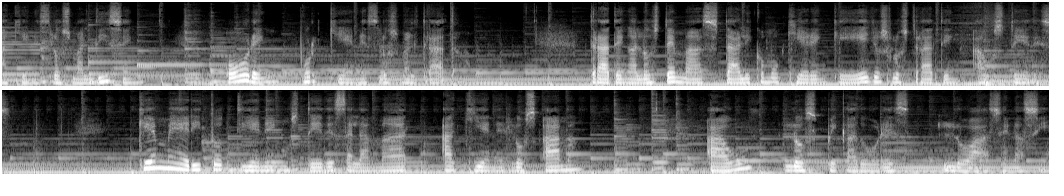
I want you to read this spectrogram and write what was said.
a quienes los maldicen, oren por quienes los maltratan. Traten a los demás tal y como quieren que ellos los traten a ustedes. ¿Qué mérito tienen ustedes al amar a quienes los aman? Aún los pecadores lo hacen así.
